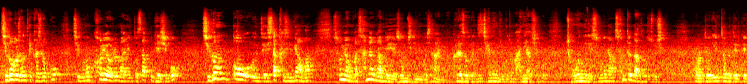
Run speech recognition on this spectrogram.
직업을 선택하셨고 지금은 커리어를 많이 또 쌓고 계시고 지금 또 이제 시작하신 게 아마 소명과 사명감에 의해서 움직이는 것은 아닌가. 그래서 그런지 재능 기부도 많이 하시고 좋은 일이 있으면 그냥 선뜻 나서서 주시고 오늘 또 인터뷰도 이렇게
